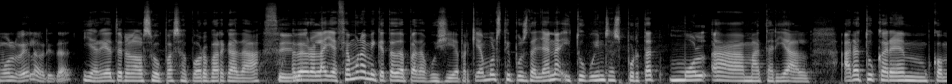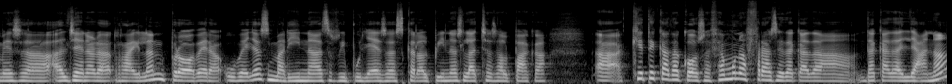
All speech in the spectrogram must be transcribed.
molt bé, la veritat. I ara ja tenen el seu passaport Berguedà. Sí. a veure, Laia, fem una miqueta de pedagogia perquè hi ha molts tipus de llana i tu avui ens has portat molt eh, material. Ara tocarem com és eh, el gènere Ryland però a veure, ovelles marines, ripolleses, caralpines, latxes alpaca Uh, què té cada cosa? Fem una frase de cada, de cada llana,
